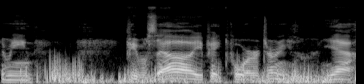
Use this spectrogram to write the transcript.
I mean, people say, "Oh, he picked poor attorneys." Yeah,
